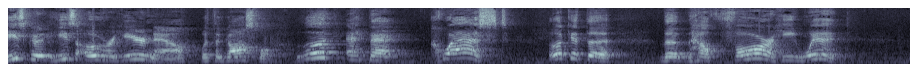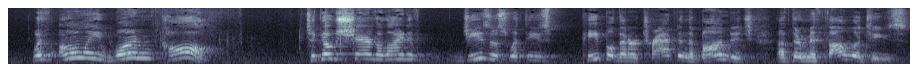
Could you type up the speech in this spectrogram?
He's, going, he's over here now with the gospel. Look at that quest. Look at the, the, how far he went with only one call to go share the light of Jesus with these people that are trapped in the bondage of their mythologies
